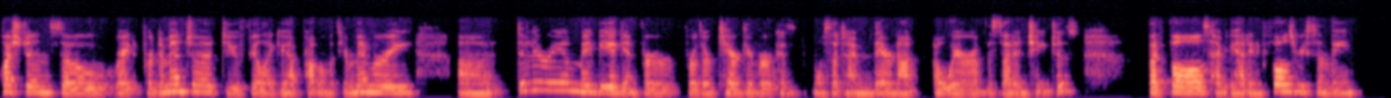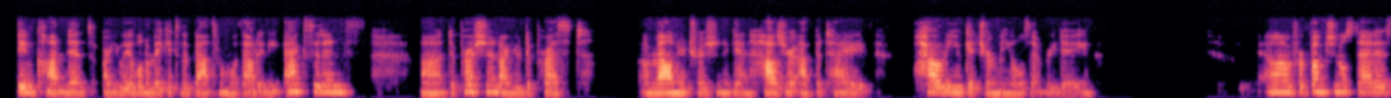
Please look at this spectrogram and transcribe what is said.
questions. So, right for dementia, do you feel like you have problem with your memory? Uh, delirium, maybe again for for their caregiver, because most of the time they're not aware of the sudden changes. But falls, have you had any falls recently? incontinence, are you able to make it to the bathroom without any accidents? Uh, depression, are you depressed? Uh, malnutrition, again, how's your appetite? How do you get your meals every day? Uh, for functional status,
